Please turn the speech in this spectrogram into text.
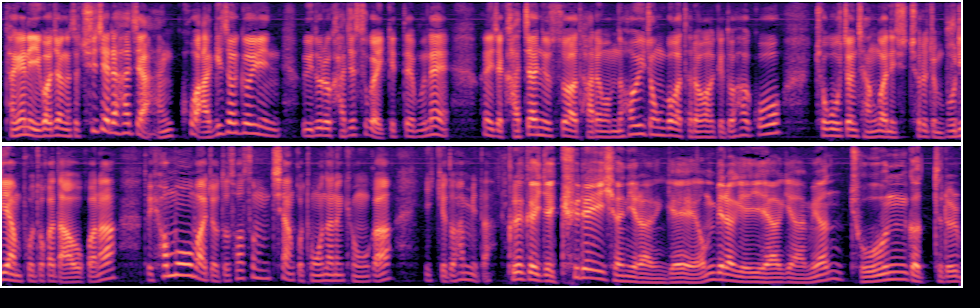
당연히 이 과정에서 취재를 하지 않고 악의적인 의도를 가질 수가 있기 때문에 이제 가짜 뉴스와 다름없는 허위 정보가 들어가기도 하고 조국 전 장관의 주처를 좀 무리한 보도가 나오거나 또 혐오마저도 서슴치 않고 동원하는 경우가 있기도 합니다. 그러니까 이제 큐레이션이라는 게 엄밀하게 이야기하면 좋은 것들을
